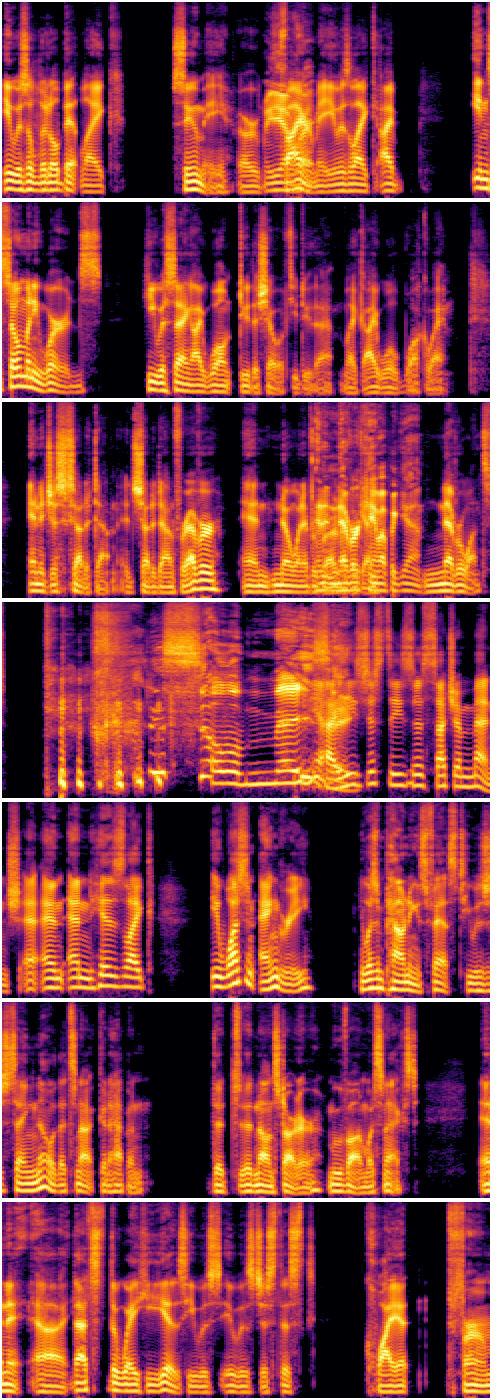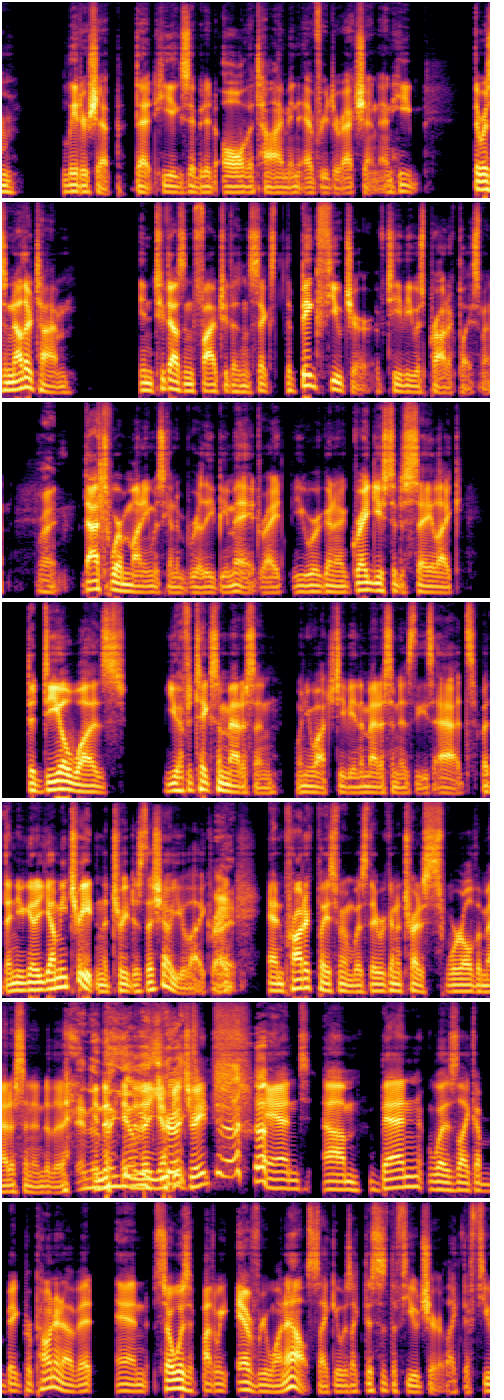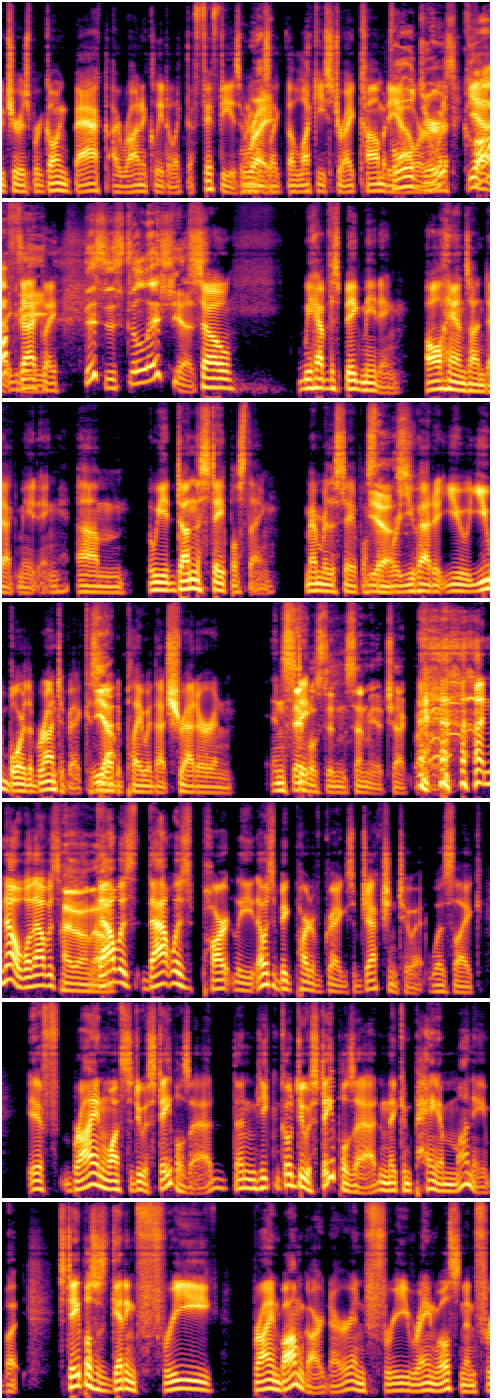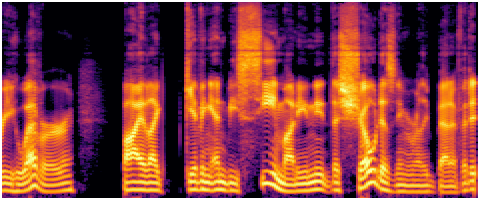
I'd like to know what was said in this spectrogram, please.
it was a little bit like sue me or Yeah, fire right. me. It was like, I, in so many words, he was saying, I won't do the show if you do that. Like I will walk away. And it just shut it down. It shut it down forever. And no one ever And it never again. came up again. Never once. it's so amazing. Yeah, he's just he's just such a mensch, and and his like, it wasn't angry. He wasn't pounding his fist. He was just saying, "No, that's not going to happen. That's a non-starter. Move on. What's next?" And it, uh, that's the way he is. He was. It was just this quiet, firm leadership that he exhibited all the time in every direction. And he, there was another time in 2005, 2006. The big future of TV was product placement Right. that's where money was going to really be made, right? You were going to, Greg used to just say, like, the deal was you have to take some medicine when you watch TV, and the medicine is these ads, but then you get a yummy treat, and the treat is the show you like, right? Right. And product placement was they were going to try to swirl the medicine into the, Into into, the into yummy the yummy treat. and um, Ben was like a big proponent of it. And so was, by the way, everyone else. Like, it was like, this is the future. Like, the future is we're going back, ironically, to like the 50s when it was like the Lucky Strike comedy hour. Folgers whatever. Yeah, exactly. This is delicious. So we have this big meeting, all hands on deck meeting. Um, we had done the Staples thing. Remember the Staples thing where you had it, you you bore the brunt of it because you had to play with that shredder and and sta- Staples didn't send me a check. By no, well that was I don't know. that was that was partly that was a big part of Greg's objection to it was like if Brian wants to do a Staples ad, then he can go do a Staples ad and they can pay him money. But Staples is getting free Brian Baumgartner and free Rainn Wilson and free whoever by like giving NBC money. And the show doesn't even really benefit. It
